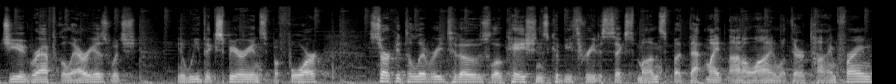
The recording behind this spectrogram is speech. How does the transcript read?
geographical areas, which you know, we've experienced before. Circuit delivery to those locations could be three to six months, but that might not align with their time frame.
